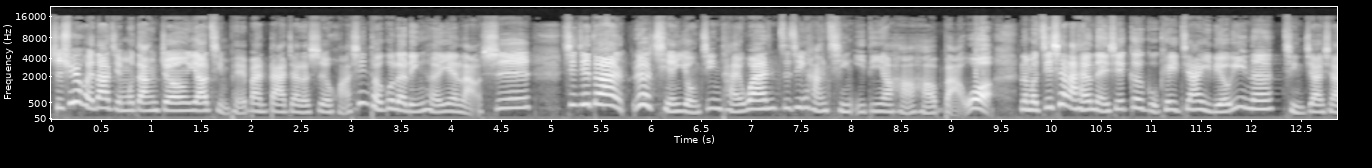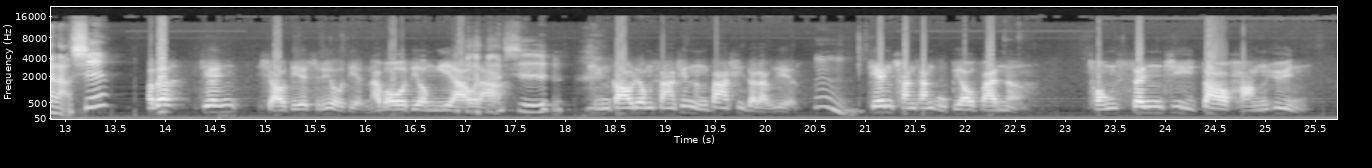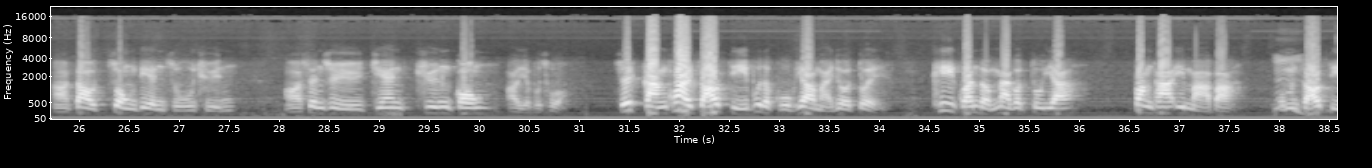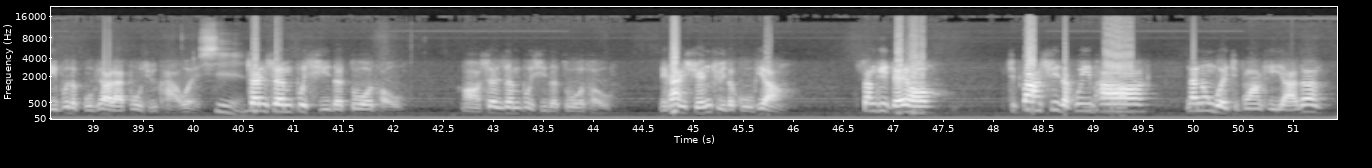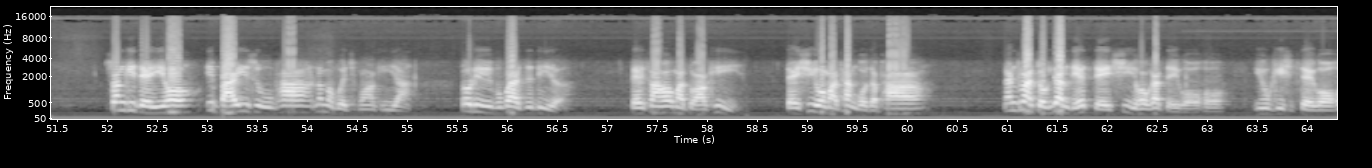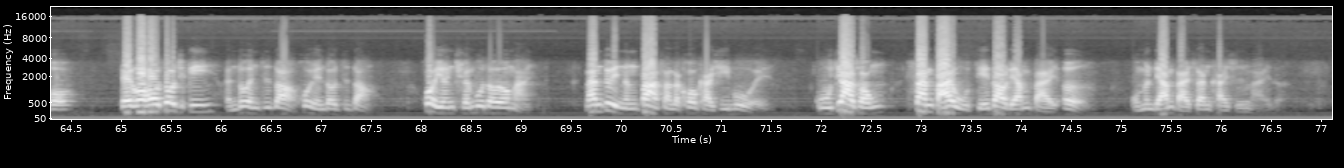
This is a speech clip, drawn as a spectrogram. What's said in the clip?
持续回到节目当中，邀请陪伴大家的是华信投顾的林和燕老师。现阶段热钱涌进台湾，资金行情一定要好好把握。那么接下来还有哪些个股可以加以留意呢？请教一下老师。好的，今天小跌十六点，那不重要啦。是，新高量三千两百四十六亿。嗯，今天传产股飙翻了。从生技到航运啊，到重电族群啊，甚至于今天军工啊也不错，所以赶快找底部的股票买就对。可以管的卖个堆啊，放他一马吧。嗯、我们找底部的股票来布局卡位，是生生不息的多头啊，生生不息的多头。你看选举的股票，上去第一号一百四十几趴，那拢卖一半去啊，对。上去第二号一百一十五趴，那么卖一般去啊，都立于不败之地了。第三号嘛大起，第四号嘛赚五十趴。咱即摆重点在第四号跟第五号，尤其是第五号。第五号做一支，很多人知道，会员都知道，会员全部都有买。咱对两百三十块开始买，股价从三百五跌到两百二，我们两百三开始买的，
